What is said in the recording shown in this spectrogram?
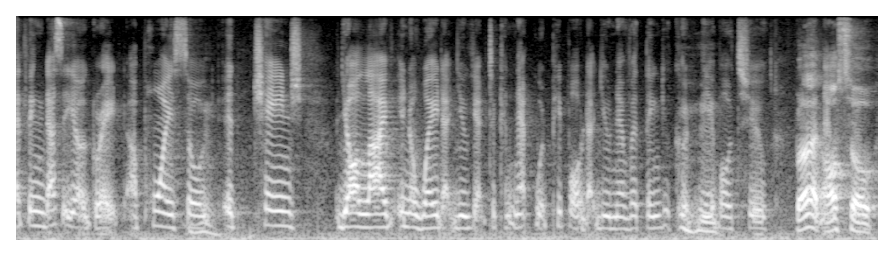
I think that's a great uh, point. So mm-hmm. it changed your life in a way that you get to connect with people that you never think you could mm -hmm. be mm-hmm. able to. But also,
